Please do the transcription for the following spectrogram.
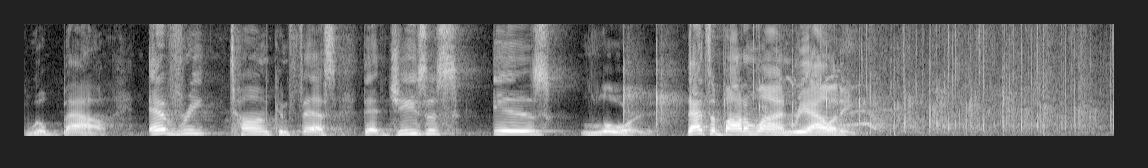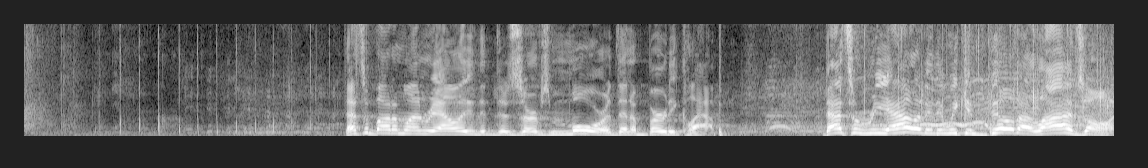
will bow, every tongue confess that Jesus is Lord. That's a bottom line reality. That's a bottom line reality that deserves more than a birdie clap. That's a reality that we can build our lives on.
